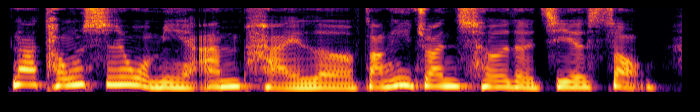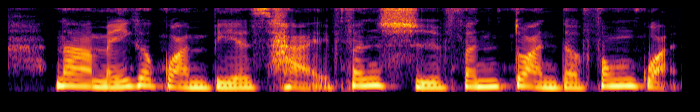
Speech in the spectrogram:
那同时我们也安排了防疫专车的接送，那每一个馆别采分时分段的封馆，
